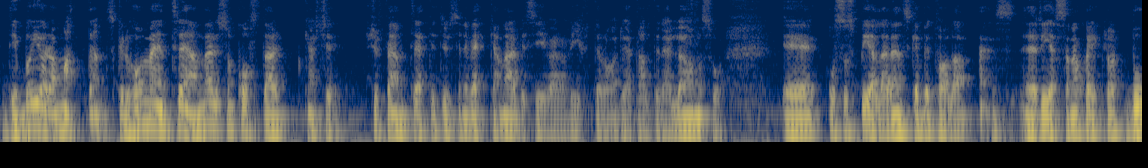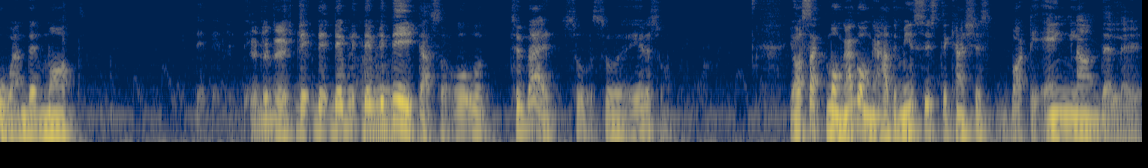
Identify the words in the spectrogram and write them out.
Det är bara att göra matten. Ska du ha med en tränare som kostar kanske 25-30 tusen i veckan, arbetsgivaravgifter och vet, allt det där, lön och så. Eh, och så spelaren ska betala eh, resorna självklart, boende, mat. Det blir dyrt. Det, det, det, blir, det blir dyrt alltså. Och, och tyvärr så, så är det så. Jag har sagt många gånger, hade min syster kanske varit i England eller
